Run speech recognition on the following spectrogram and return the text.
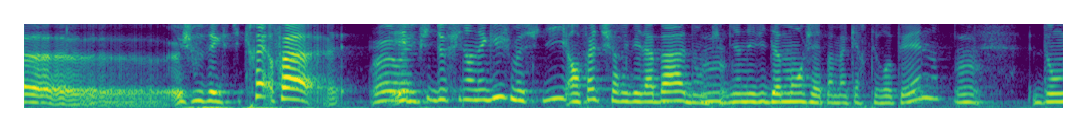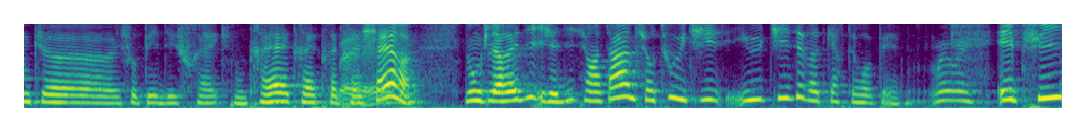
Euh, je vous expliquerai. Enfin, Ouais, et ouais. puis de fil en aiguille, je me suis dit, en fait, je suis arrivée là-bas, donc Mm. bien évidemment, j'avais pas ma carte européenne. Mm. Donc euh, il faut payer des frais qui sont très très très très Ouais, chers. Donc je leur ai dit, j'ai dit sur Instagram, surtout utilise- utilisez votre carte européenne. Et puis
